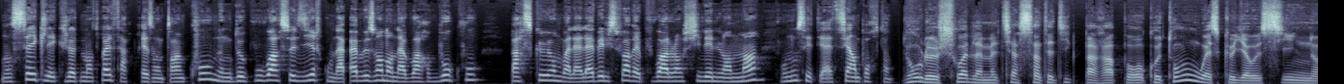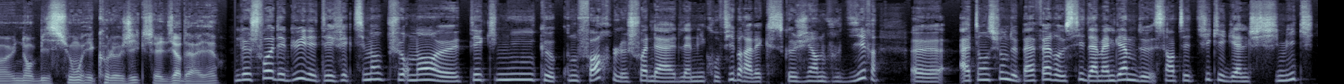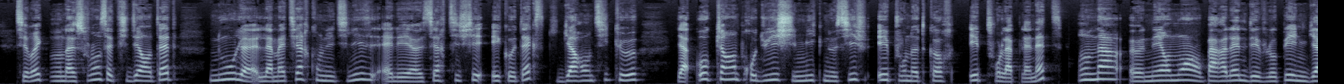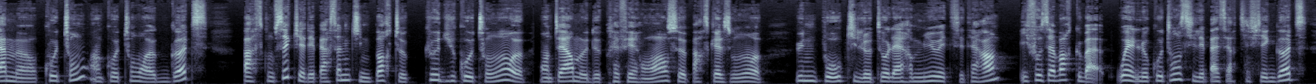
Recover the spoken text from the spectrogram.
On sait que les culottes menstruelles, ça représente un coût. Donc, de pouvoir se dire qu'on n'a pas besoin d'en avoir beaucoup parce qu'on va la laver le soir et pouvoir l'enfiler le lendemain, pour nous, c'était assez important. D'où le choix de la matière synthétique par rapport au coton ou est-ce qu'il y a aussi une, ambition écologique, j'allais dire, derrière? Le choix au début, il était effectivement purement euh, technique, confort, le choix de la, microfibre avec ce que je viens de vous dire. Euh, attention de ne pas faire aussi d'amalgame de synthétique égale chimique. C'est vrai qu'on a souvent cette idée en tête, nous, la, matière qu'on utilise, elle est euh, certifiée Ecotex, qui garantit qu'il n'y a aucun produit chimique nocif et pour notre corps et pour la planète. On a euh, néanmoins en parallèle développé une gamme euh, coton, un coton GOTS, parce qu'on sait qu'il y a des personnes qui ne portent que du coton en termes de préférence, parce qu'elles ont une peau qui le tolère mieux, etc. Il faut savoir que bah, ouais, le coton, s'il n'est pas certifié GOTS,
